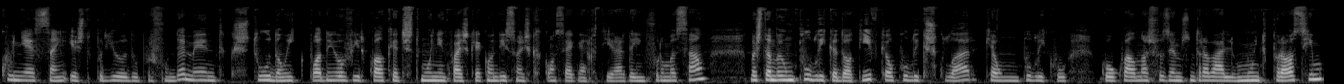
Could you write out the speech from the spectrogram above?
conhecem este período profundamente, que estudam e que podem ouvir qualquer testemunho em quaisquer condições que conseguem retirar da informação, mas também um público adotivo, que é o público escolar, que é um público com o qual nós fazemos um trabalho muito próximo,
